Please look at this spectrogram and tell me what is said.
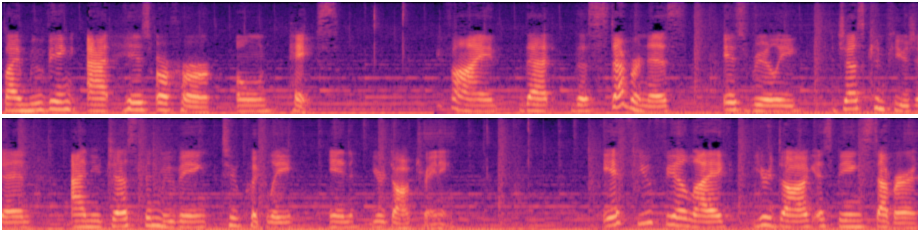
by moving at his or her own pace. You find that the stubbornness is really just confusion, and you've just been moving too quickly in your dog training. If you feel like your dog is being stubborn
